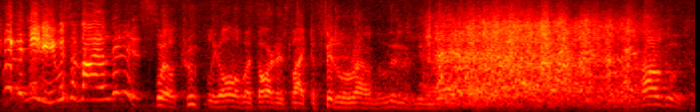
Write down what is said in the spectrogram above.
Paganini was a violinist. Well, truthfully, all of us artists like to fiddle around a little, you know. I'll do it, though. And here,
